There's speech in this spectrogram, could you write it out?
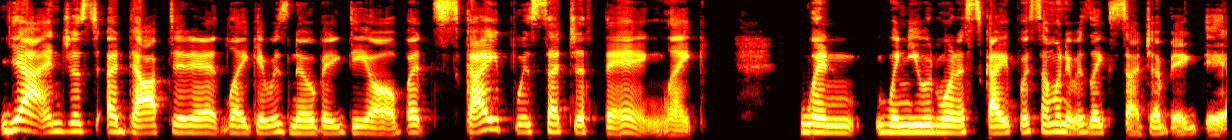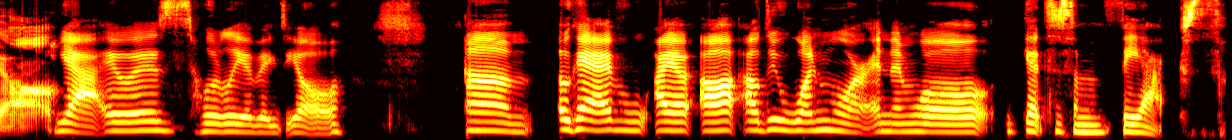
Yeah and just adopted it like it was no big deal but skype was such a thing like when when you would want to skype with someone it was like such a big deal Yeah, it was totally a big deal. Um, okay, I've I I'll, I'll do one more and then we'll get to some facts.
